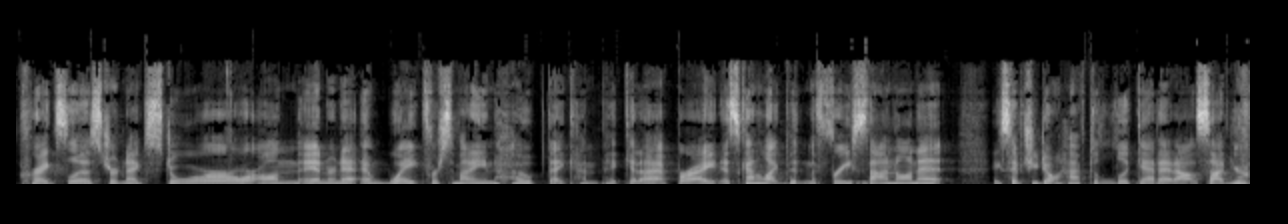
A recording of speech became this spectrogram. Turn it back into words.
Craigslist or Nextdoor or on the internet and wait for somebody and hope they come pick it up, right? It's kind of like putting the free sign on it, except you don't have to look at it outside your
